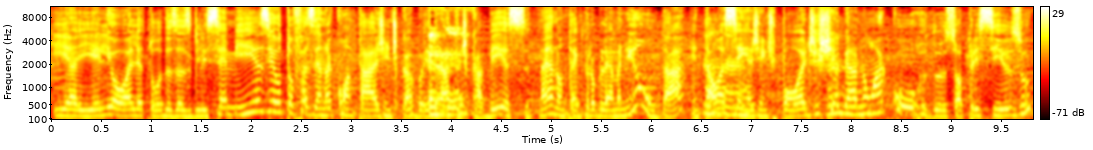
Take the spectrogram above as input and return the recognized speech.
e aí ele olha todas as glicemias e eu tô fazendo a contagem de carboidrato uhum. de cabeça, né? Não tem problema nenhum, tá? Então, uhum. assim, a gente pode chegar uhum. num acordo. Eu só preciso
